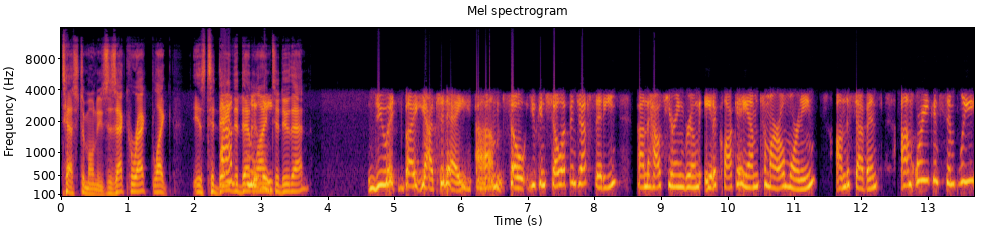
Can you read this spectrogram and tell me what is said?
testimonies. Is that correct? Like, is today the deadline to do that? Do it by yeah today. Um, so you can show up in Jeff City on the House hearing room eight o'clock a.m. tomorrow morning on the seventh, um, or you can simply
